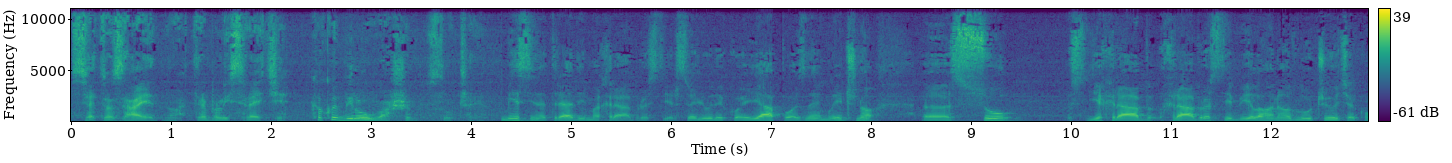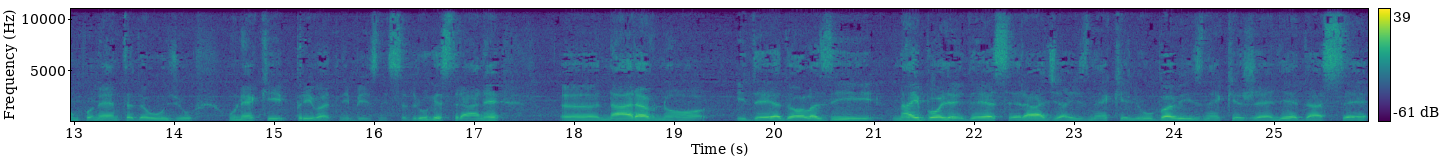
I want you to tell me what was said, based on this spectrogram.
sve to zajedno, treba li sreće. Kako je bilo u vašem slučaju? Mislim da treba da ima hrabrost, jer sve ljude koje ja poznajem lično su je hrab, hrabrost je bila ona odlučujuća komponenta da uđu u neki privatni biznis. Sa druge strane, naravno, ideja dolazi, najbolja ideja se rađa iz neke ljubavi, iz neke želje da se e,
